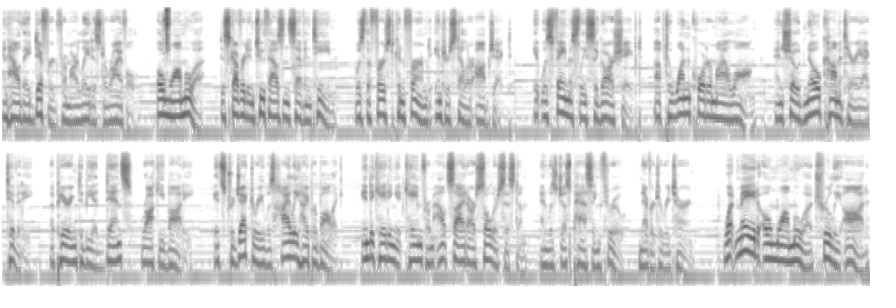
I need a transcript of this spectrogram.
and how they differed from our latest arrival. Oumuamua, discovered in 2017, was the first confirmed interstellar object. It was famously cigar-shaped, up to one quarter mile long, and showed no cometary activity, appearing to be a dense, rocky body. Its trajectory was highly hyperbolic, indicating it came from outside our solar system and was just passing through, never to return. What made Oumuamua truly odd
